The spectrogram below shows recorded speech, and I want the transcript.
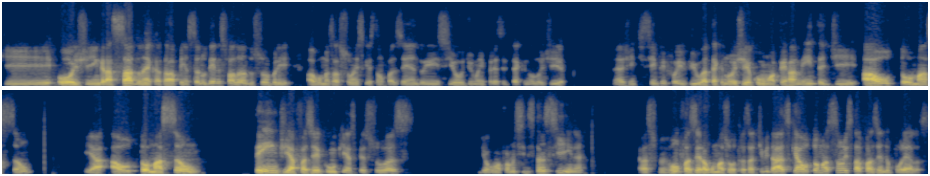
que hoje, engraçado, né, cara? tava pensando, o Denis falando sobre algumas ações que estão fazendo e CEO de uma empresa de tecnologia, a gente sempre foi viu a tecnologia como uma ferramenta de automação e a automação tende a fazer com que as pessoas de alguma forma se distanciem, né? Elas vão fazer algumas outras atividades que a automação está fazendo por elas.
